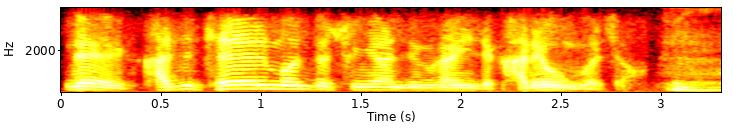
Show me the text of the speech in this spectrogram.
네, 가지 제일 먼저 중요한 증상이 이제 가려운 거죠. 음.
